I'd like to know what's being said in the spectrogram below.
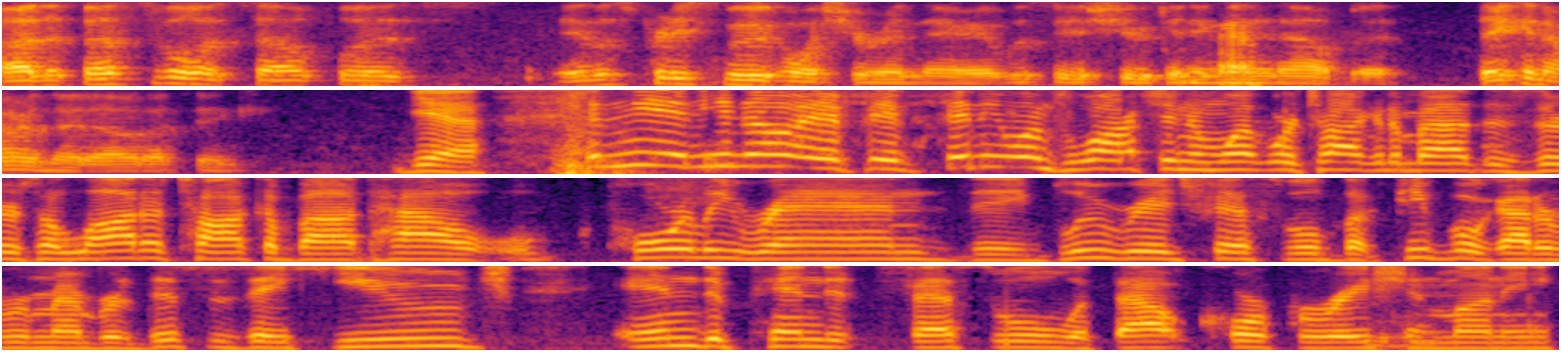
Uh, the festival itself was it was pretty smooth once you're in there. It was the issue of getting Okay. in and out, but they can iron that out. I think. Yeah, and, and you know, if if anyone's watching and what we're talking about is there's a lot of talk about how poorly ran, the Blue Ridge Festival, but people got to remember this is a huge independent festival without corporation mm-hmm. money,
